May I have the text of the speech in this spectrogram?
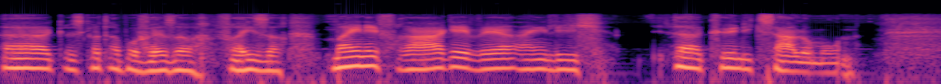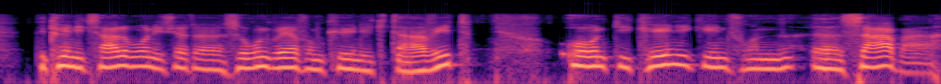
Äh, grüß Gott, Herr Professor Freiser. Meine Frage wäre eigentlich äh, König Salomon. Der König Salomon ist ja der Sohn vom König David und die Königin von äh, Saba,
